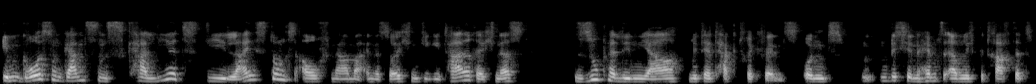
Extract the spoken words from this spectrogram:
im Großen und Ganzen skaliert die Leistungsaufnahme eines solchen Digitalrechners superlinear mit der Taktfrequenz und ein bisschen hemdsärmlich betrachtet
